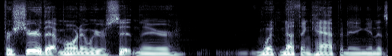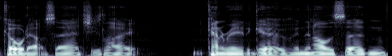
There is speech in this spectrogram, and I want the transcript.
for sure that morning we were sitting there with nothing happening and it's cold outside. She's like kind of ready to go, and then all of a sudden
